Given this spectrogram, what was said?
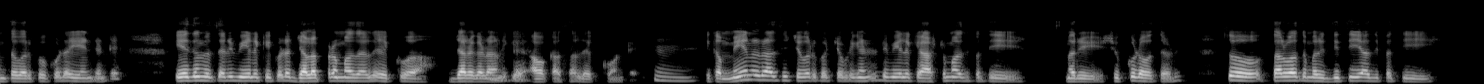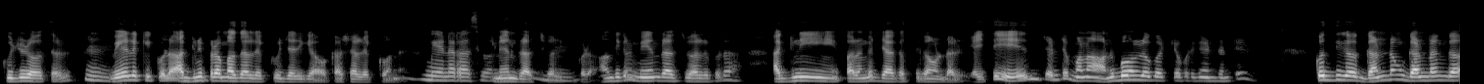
అంతవరకు కూడా ఏంటంటే ఏదైనా సరే వీళ్ళకి కూడా జల ప్రమాదాలు ఎక్కువ జరగడానికి. అవకాశాలు ఎక్కువ ఉంటాయి. ఇక మీన రాశి చివరికి వచ్చేప్పటికి ఏంటంటే వీళ్ళకి అష్టమాధిపతి మరి శుక్రుడు అవుతాడు సో తర్వాత మరి ద్వితీయాధిపతి కుజుడు అవుతాడు. వీళ్ళకి కూడా అగ్ని ప్రమాదాలు ఎక్కువ జరిగే అవకాశాలు ఎక్కువ ఉన్నాయి. మీనరాశి వాళ్ళు మేన్ రాశి వాళ్ళకి. కూడా. అందుకని మేన్ రాశి వాళ్ళు కూడా అగ్ని పరంగా జాగ్రత్తగా ఉండాలి. అయితే ఏంటంటే మన అనుభవంలోకి వచ్చేప్పటికి ఏంటంటే కొద్దిగా గండం గండంగా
